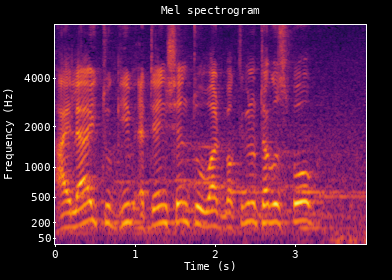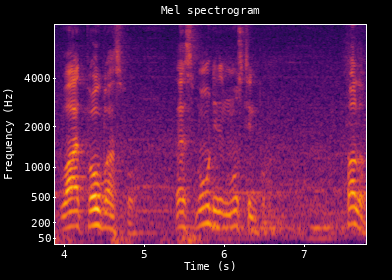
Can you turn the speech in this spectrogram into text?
I like to give attention to what Bhaktivinoda Thakur spoke, what Prabhupada spoke. That's most, most important. Follow.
